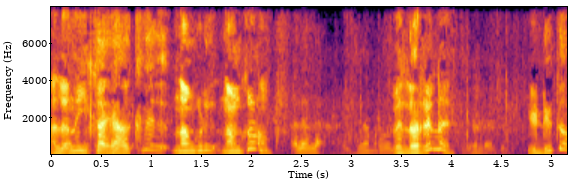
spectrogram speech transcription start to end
അല്ലെന്ന് ഈ കയാക്ക് നമുക്ക് നമുക്കാണോ? അല്ലല്ല ഇത് നമ്മുടെ വല്ലവരല്ലേ? ഇടിട്ടോ?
